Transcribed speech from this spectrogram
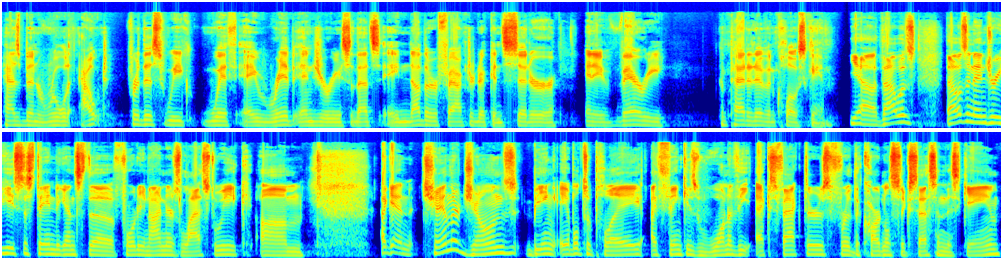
has been ruled out for this week with a rib injury. So that's another factor to consider in a very competitive and close game. Yeah, that was that was an injury he sustained against the 49ers last week. Um again, Chandler Jones being able to play, I think is one of the X factors for the Cardinals' success in this game.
